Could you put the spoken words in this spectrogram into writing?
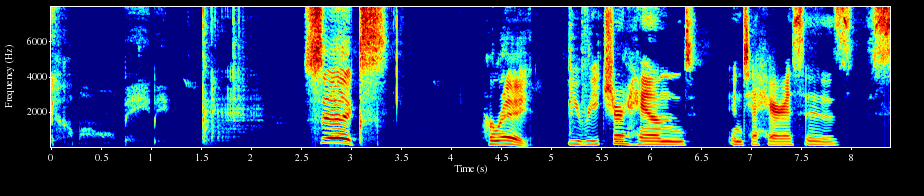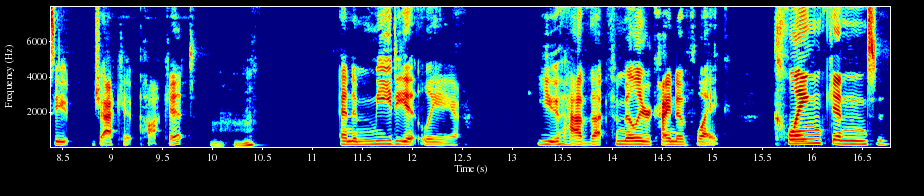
Come on, baby. Six! Hooray! You reach your hand into Harris's suit jacket pocket, Mm-hmm. and immediately you have that familiar kind of like clink and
